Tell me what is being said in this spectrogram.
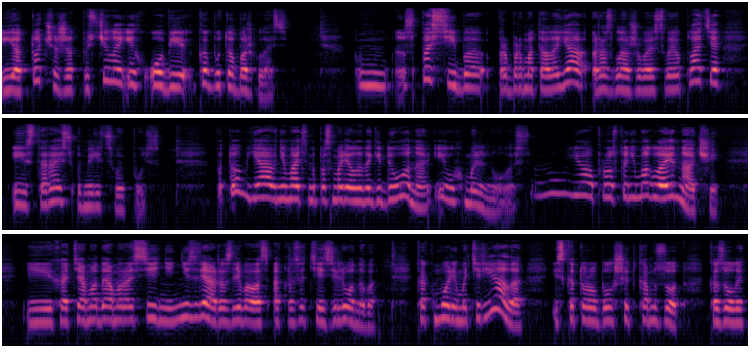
и я тотчас же отпустила их обе, как будто обожглась. «Спасибо», — пробормотала я, разглаживая свое платье и стараясь умерить свой пульс. Потом я внимательно посмотрела на Гидеона и ухмыльнулась. Ну, я просто не могла иначе. И хотя мадам Рассини не зря разливалась о красоте зеленого, как море материала, из которого был шит камзот, Козолы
